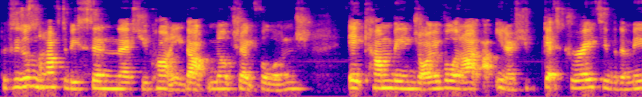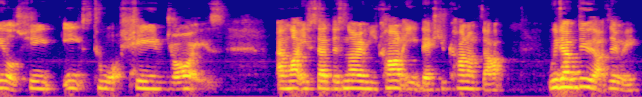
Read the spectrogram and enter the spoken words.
because it doesn't have to be sin this, you can't eat that milkshake for lunch. It can be enjoyable, and I, you know, she gets creative with the meals. She eats to what she enjoys, and like you said, there's no you can't eat this, you can't have that. We don't do that, do we?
